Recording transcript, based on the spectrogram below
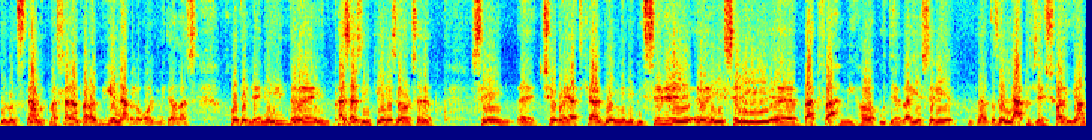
درست نبود. مثلا فقط یه نقل قول میدم از خود لنین. پس از اینکه 1900 چه باید کرد و می نویسه یه سری بدفهمی ها بوده و یه سری لغزش هایی هم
